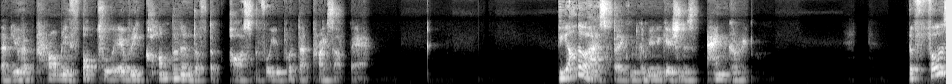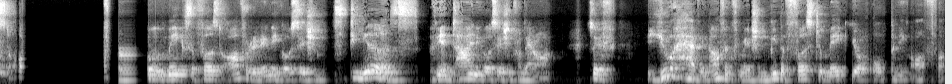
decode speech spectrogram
that you have probably thought through every component of the cost before you put that price out there. The other aspect in communication is anchoring. The first offer who makes the first offer in any negotiation steers the entire negotiation from there on. So if you have enough information, be the first to make your opening offer.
